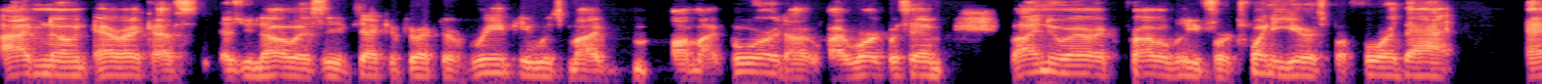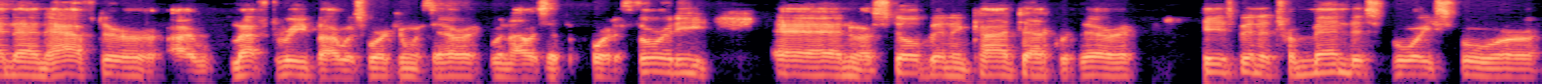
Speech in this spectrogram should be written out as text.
I've known Eric, as, as you know, as the executive director of REAP. He was my on my board. I, I worked with him. But I knew Eric probably for 20 years before that. And then after I left REAP, I was working with Eric when I was at the Port Authority, and I've still been in contact with Eric. He's been a tremendous voice for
